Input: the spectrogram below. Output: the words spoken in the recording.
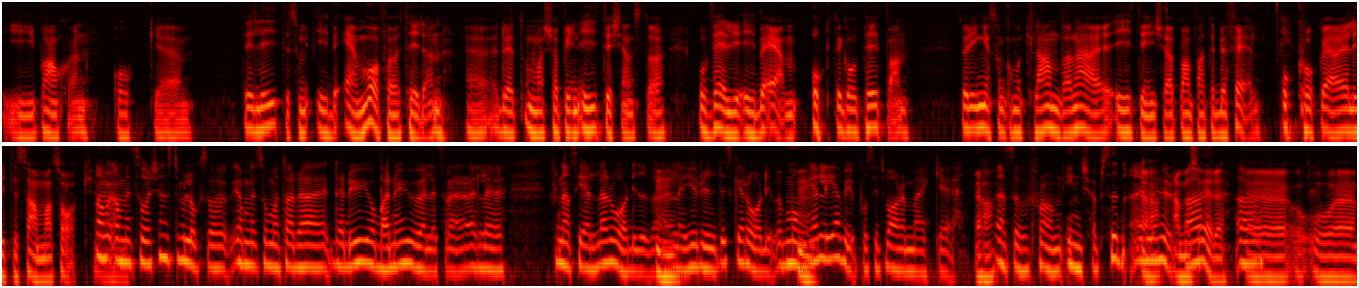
i branschen. Och eh, det är lite som IBM var förr i tiden. Eh, du vet, om man köper in IT-tjänster och väljer IBM och det går åt pipan, då är det ingen som kommer klandra den här IT-inköparen för att det blev fel. Och KKR är lite samma sak. Ja, men, ja, men så känns det väl också. Ja, men som att ta där, där du jobbar nu eller sådär. Eller finansiella rådgivare Mm. eller juridiska rådgivare. Många Mm. lever ju på sitt varumärke Ja. alltså från inköpssidan. Eller hur? ja men så är det. Eh, och, och, eh,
